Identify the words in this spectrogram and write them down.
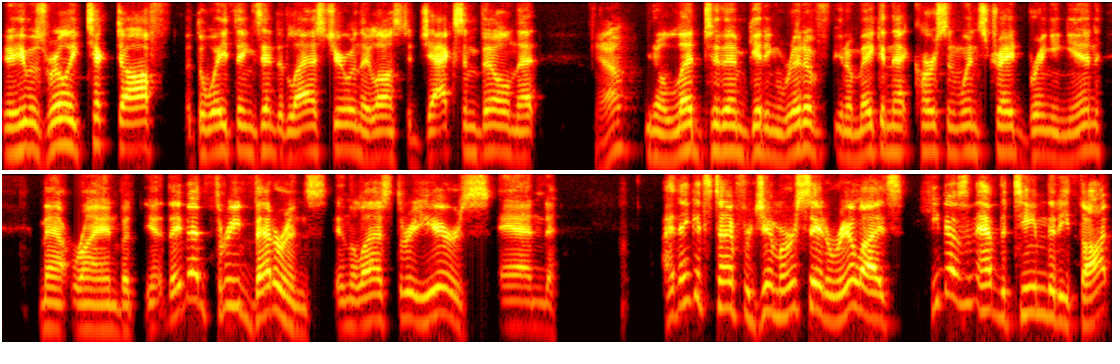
you know, he was really ticked off at the way things ended last year when they lost to Jacksonville, and that yeah. you know led to them getting rid of you know making that Carson Wentz trade, bringing in Matt Ryan, but you know, they've had three veterans in the last three years, and I think it's time for Jim Irsay to realize he doesn't have the team that he thought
